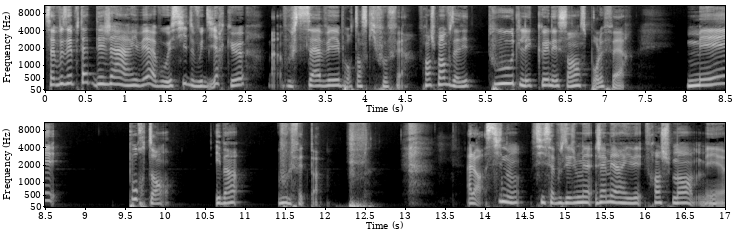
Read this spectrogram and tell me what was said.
Ça vous est peut-être déjà arrivé à vous aussi de vous dire que bah, vous savez pourtant ce qu'il faut faire. Franchement, vous avez toutes les connaissances pour le faire. Mais pourtant, eh ben, vous le faites pas. Alors, sinon, si ça vous est jamais, arrivé, franchement, euh,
